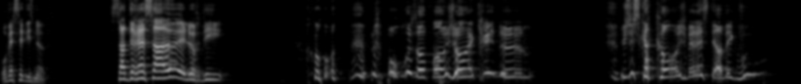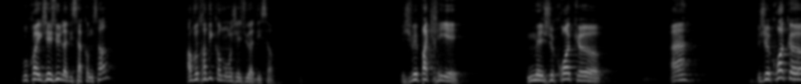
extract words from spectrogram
au verset 19, s'adresse à eux et leur dit, les pauvres enfants, Jean incrédule. Jusqu'à quand je vais rester avec vous? Vous croyez que Jésus l'a dit ça comme ça? À votre avis, comment Jésus a dit ça? Je ne vais pas crier, mais je crois que... Hein Je crois que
